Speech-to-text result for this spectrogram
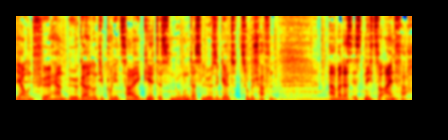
Ja, und für Herrn Bögerl und die Polizei gilt es nun, das Lösegeld zu beschaffen. Aber das ist nicht so einfach,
